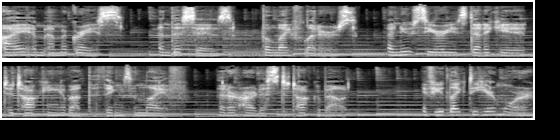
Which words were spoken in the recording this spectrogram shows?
I am Emma Grace, and this is The Life Letters, a new series dedicated to talking about the things in life that are hardest to talk about. If you'd like to hear more,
